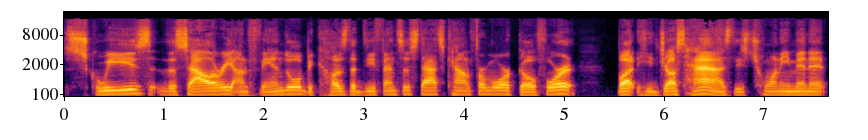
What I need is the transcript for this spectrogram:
squeeze the salary on FanDuel because the defensive stats count for more, go for it. But he just has these 20 minute,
